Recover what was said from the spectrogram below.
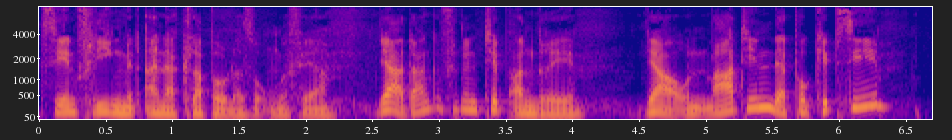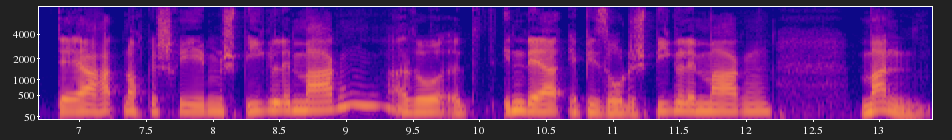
zehn Fliegen mit einer Klappe oder so ungefähr. Ja, danke für den Tipp, André. Ja, und Martin, der Poughkeepsie, der hat noch geschrieben Spiegel im Magen, also äh, in der Episode Spiegel im Magen. Mann,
